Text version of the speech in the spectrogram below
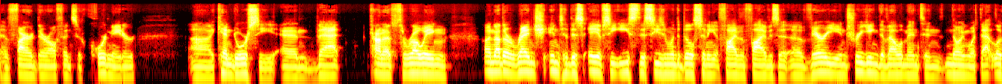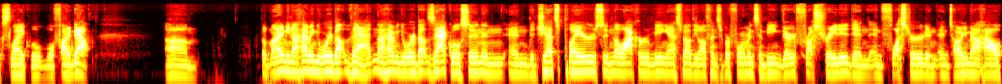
have fired their offensive coordinator, uh, Ken Dorsey, and that kind of throwing another wrench into this AFC East this season with the Bills sitting at five and five is a, a very intriguing development, and knowing what that looks like, we'll we'll find out. Um, but Miami not having to worry about that, not having to worry about Zach Wilson and and the Jets players in the locker room being asked about the offensive performance and being very frustrated and and flustered and, and talking about how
